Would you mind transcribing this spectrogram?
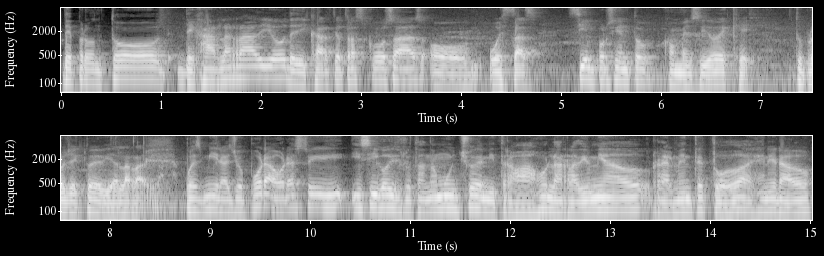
de pronto dejar la radio, dedicarte a otras cosas o, o estás 100% convencido de que tu proyecto de vida es la radio? Pues mira, yo por ahora estoy y sigo disfrutando mucho de mi trabajo. La radio me ha dado realmente todo, ha generado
